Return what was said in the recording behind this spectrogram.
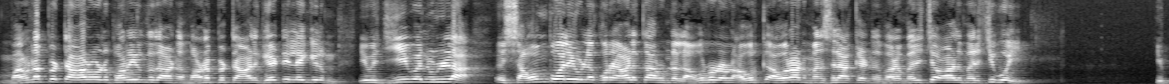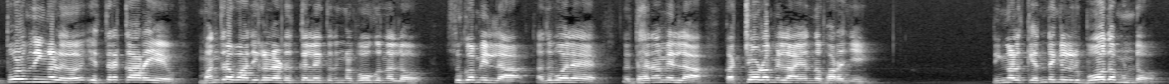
മരണപ്പെട്ട ആളോട് പറയുന്നതാണ്. മരണപ്പെട്ട ആൾ കേട്ടില്ലെങ്കിലും ഇവ ജീവനുള്ള ശവം പോലെയുള്ള കുറേ ആൾക്കാരുണ്ടല്ലോ. അവരോട് അവർക്ക് അവരാണ് മനസ്സിലാക്കേണ്ടത്. മര- മരിച്ച ആൾ മരിച്ചുപോയി. ഇപ്പോഴും നിങ്ങൾ ഇത്തരക്കാരെയോ മന്ത്രവാദികളുടെ അടുക്കലേക്ക് നിങ്ങൾ പോകുന്നല്ലോ. സുഖമില്ല അതുപോലെ ധനമില്ല കച്ചവടമില്ല എന്ന് പറഞ്ഞ് നിങ്ങൾക്ക് എന്തെങ്കിലും ഒരു ബോധമുണ്ടോ?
